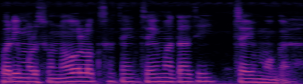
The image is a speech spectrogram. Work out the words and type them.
ફરી મળશું નવો લોક સાથે. જય માતાજી, જય મોગલ.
